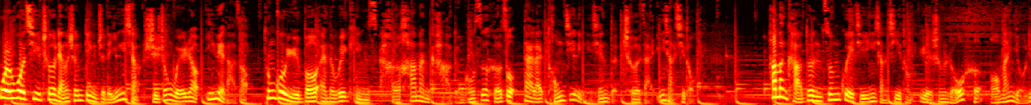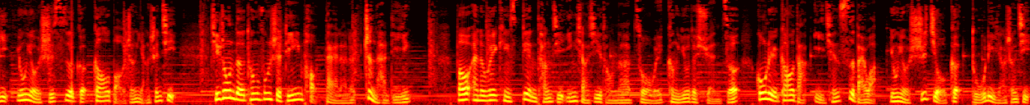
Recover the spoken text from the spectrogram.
沃尔沃汽车量身定制的音响始终围绕音乐打造，通过与 Bose and Wilkins 和哈曼卡顿公司合作，带来同级领先的车载音响系统。哈曼卡顿尊贵级音响系统，乐声柔和、饱满有力，拥有十四个高保真扬声器，其中的通风式低音炮带来了震撼低音。Bose and Wilkins 殿堂级音响系统呢，作为更优的选择，功率高达一千四百瓦，拥有十九个独立扬声器。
